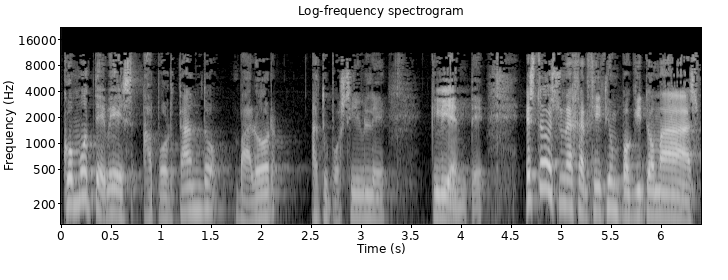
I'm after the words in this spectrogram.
¿Cómo te ves aportando valor a tu posible cliente. Esto es un ejercicio un poquito más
